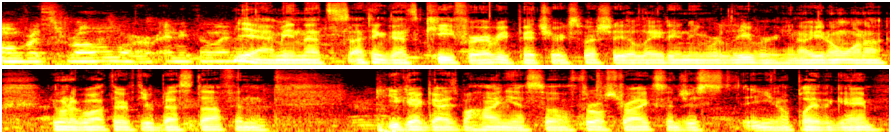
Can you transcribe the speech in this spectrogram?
overthrow or anything like that? Yeah, I mean that's I think that's key for every pitcher, especially a late inning reliever. You know, you don't want to you want to go out there with your best stuff, and you got guys behind you, so throw strikes and just you know play the game.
